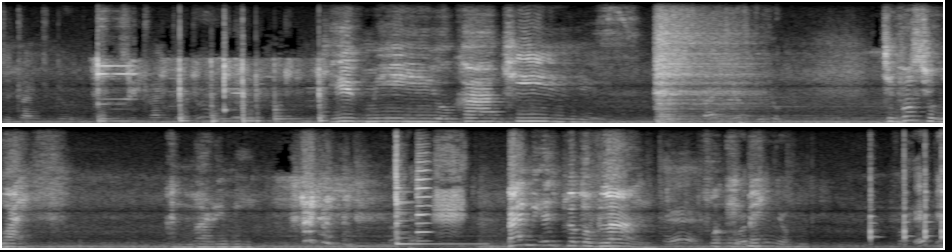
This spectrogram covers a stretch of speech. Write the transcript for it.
she trying to do? Give me your car keys. Trying to give you. Divorce your wife and marry me. Buy me a plot of land. Yeah. For a continue. For epic.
